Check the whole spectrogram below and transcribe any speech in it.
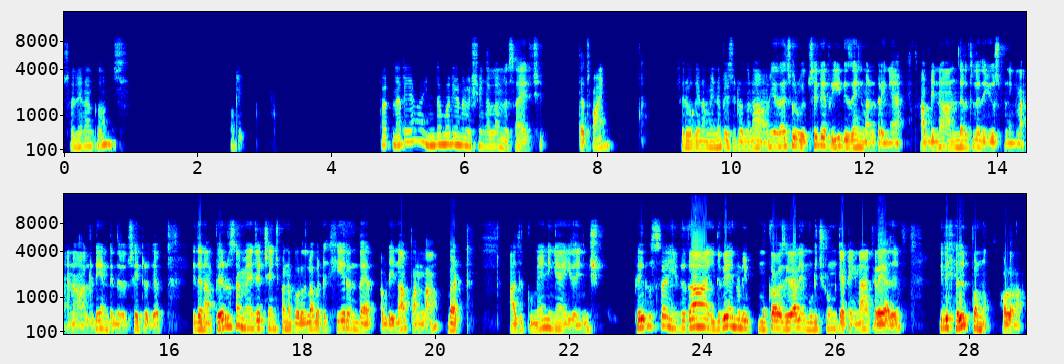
Selena Gomez. Okay. But நிறையா இந்த மாதிரியான விஷயங்கள்லாம் மிஸ் ஆயிடுச்சு தட்ஸ் ஃபைன். சரி ஓகே. நம்ம என்ன பேசிட்டு இருந்தோம்னா, ஏதாச்சும் ஒரு வெப்சைட்டை ரீடிசைன் பண்ணுறீங்க அப்படின்னா, அந்த இடத்துல இதை யூஸ் பண்ணிக்கலாம். ஏன்னா, ஆல்ரெடி என்கிட்ட இந்த வெப்சைட் இருக்குது இதை நான் பெருசாக மேஜர் சேஞ்ச் பண்ண போகிறதில்ல பட் ஹியர் அண்ட் தேர் அப்படின்னா பண்ணலாம். பட் அதுக்குமே நீங்கள் இதை இன்ச் பெருசாக இதுதான் இதுவே என்னுடைய முக்கால்வாசி வேலையை முடிச்சிரும்னு கேட்டிங்கன்னா கிடையாது. இது ஹெல்ப் பண்ணும். அவ்வளோதான்.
